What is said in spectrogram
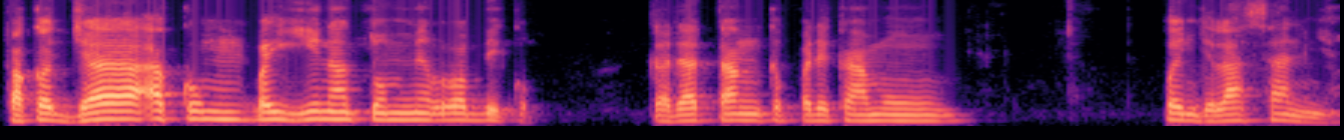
Faqad ja'akum bayyinatum min rabbikum. Telah datang kepada kamu penjelasannya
